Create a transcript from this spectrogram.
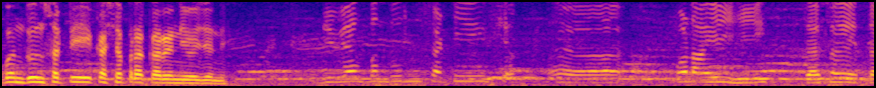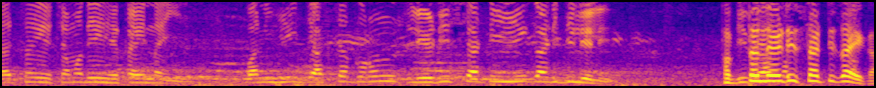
बंधूंसाठी कशा प्रकारे नियोजन आहे? दिव्यांग बंधूंसाठी श- अं, पण आहे ही त्याचं त्याचं ह्याच्यामध्ये हे काही नाही आहे पण ही जास्त करून लेडीजसाठी ही गाडी दिलेली. फक्त दिव्यांग- लेडीजसाठीच आहे का?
